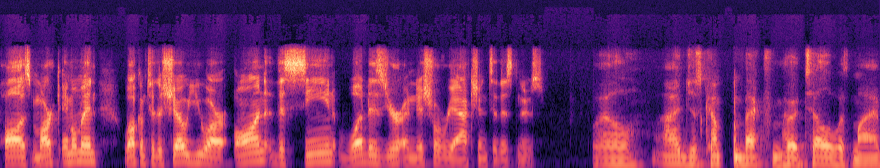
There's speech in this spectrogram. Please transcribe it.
pause. Mark Immelman, welcome to the show. You are on the scene. What is your initial reaction to this news? Well, I just come back from hotel with my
